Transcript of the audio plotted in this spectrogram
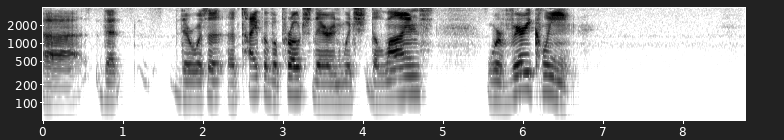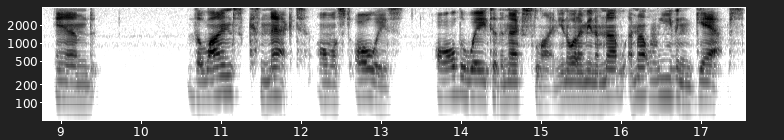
Uh, that there was a, a type of approach there in which the lines were very clean and the lines connect almost always all the way to the next line. You know what I mean? I'm not I'm not leaving gaps.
